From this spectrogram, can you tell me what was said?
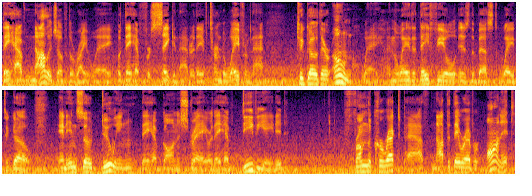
they have knowledge of the right way, but they have forsaken that or they have turned away from that to go their own way and the way that they feel is the best way to go. And in so doing, they have gone astray or they have deviated from the correct path. Not that they were ever on it,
